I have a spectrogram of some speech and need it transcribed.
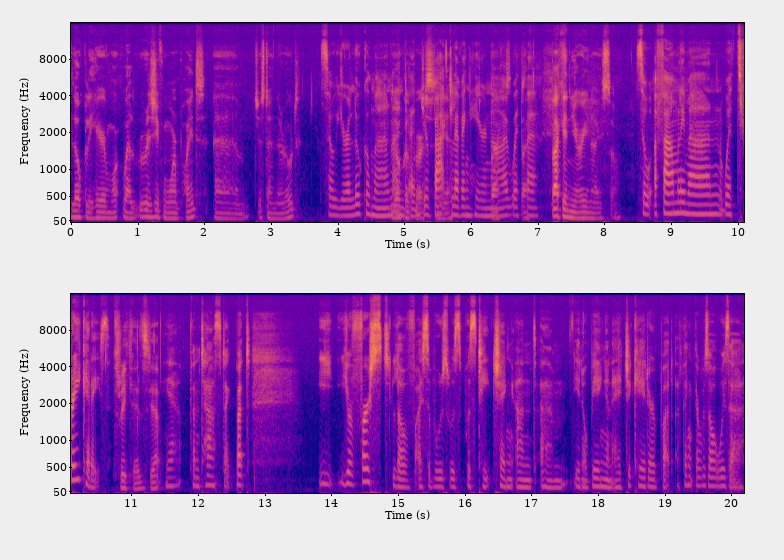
locally here, well, originally from Warrenpoint, um, just down the road. So you're a local man, local and, and you're back yeah. living here now back, with back, a back in Newry now. So so a family man with three kiddies. Three kids, yeah. Yeah, fantastic. But y- your first love, I suppose, was was teaching and um, you know being an educator. But I think there was always a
